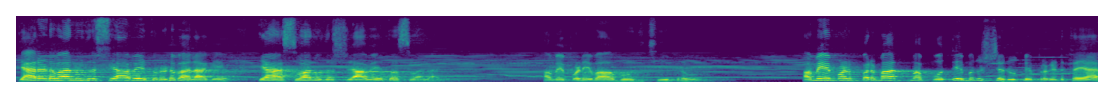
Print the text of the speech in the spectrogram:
ત્યાં રડવાનું દ્રશ્ય આવે તો રડવા લાગે, ત્યાં હસવાનું દ્રશ્ય આવે તો હસવા લાગે. અમે પણ એવા અભૂત છીએ પ્રભુ. અમે પણ પરમાત્મા પોતે મનુષ્ય રૂપે પ્રગટ થયા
